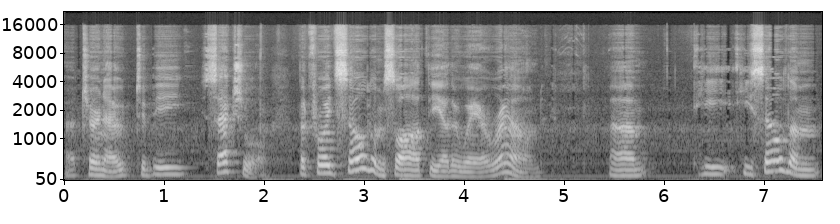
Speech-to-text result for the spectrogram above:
uh, turn out to be sexual. But Freud seldom saw it the other way around um, he, he seldom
